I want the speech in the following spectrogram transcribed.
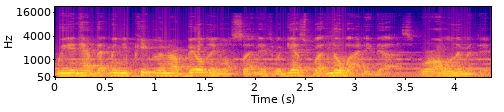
we didn't have that many people in our building on Sundays, but guess what? Nobody does. We're all limited.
